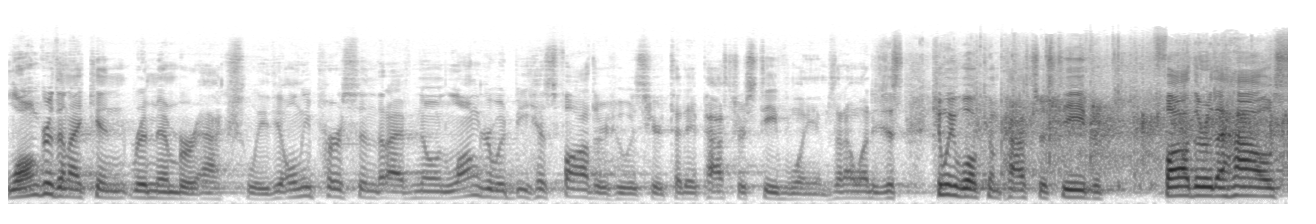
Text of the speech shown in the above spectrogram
longer than I can remember, actually. The only person that I've known longer would be his father, who is here today, Pastor Steve Williams. And I want to just, can we welcome Pastor Steve, father of the house?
